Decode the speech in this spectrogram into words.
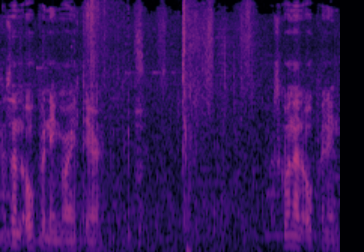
There's an opening right there. Let's go in that opening.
